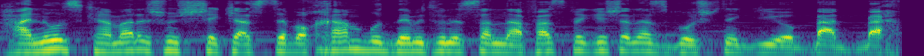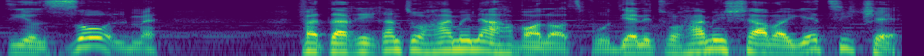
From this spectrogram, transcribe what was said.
هنوز کمرشون شکسته و خم بود نمی‌تونستن نفس بکشن از گشنگی و بدبختی و ظلم. و دقیقا تو همین احوالات بود. یعنی تو همین شرایطی که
